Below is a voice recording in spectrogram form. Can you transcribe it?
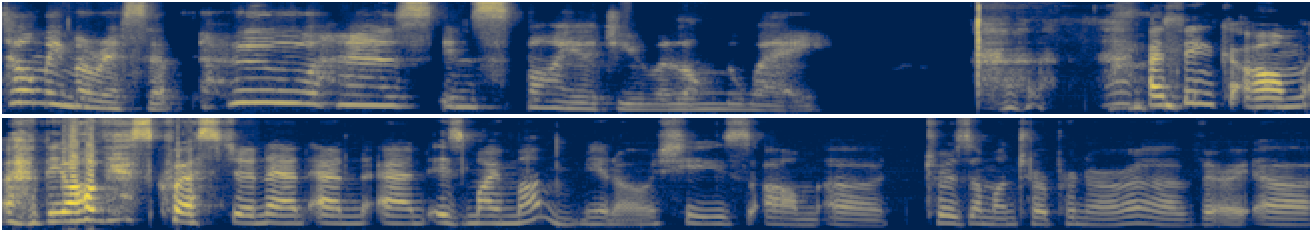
tell me, Marissa, who has inspired you along the way? I think um, the obvious question and, and, and is my mom. You know, she's um, a tourism entrepreneur, a very uh,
